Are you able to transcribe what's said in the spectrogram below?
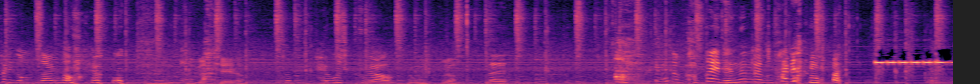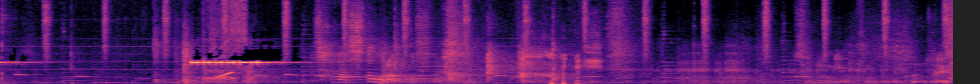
팔이 너무 짧나 봐요. 선생님 키 몇이에요? 저 159요. 159요? 네. 아, 힘들 가까이 됐는데도 팔이 안 닿아. 차 시동을 안 껐어 생기네, 건조해서.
